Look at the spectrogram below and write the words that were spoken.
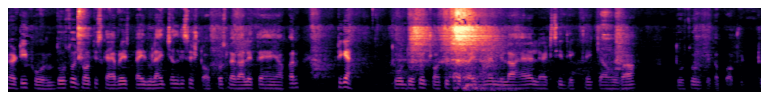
थर्टी फोर दो सौ चौंतीस का एवरेज प्राइस मिला है। जल्दी से स्टॉप लॉस लगा लेते हैं यहाँ पर, ठीक है? तो दो सौ चौंतीस का प्राइस हमें मिला है। लेट सी देखते हैं क्या होगा। दो सौ रुपये का प्रॉफिट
